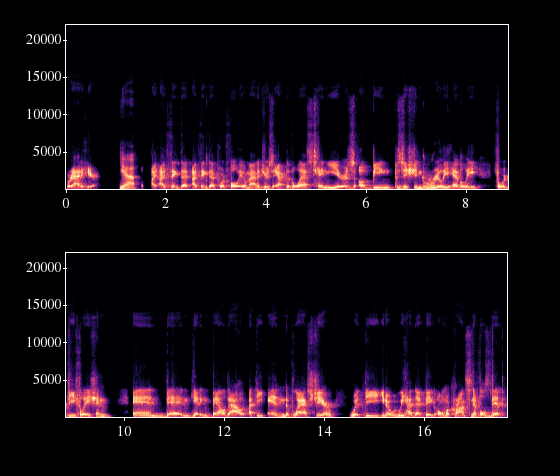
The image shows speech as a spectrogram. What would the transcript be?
we're out of here. Yeah. I, I, think that I think that portfolio managers, after the last 10 years of being positioned really heavily for deflation and then getting bailed out at the end of last year with the, you know, we had that big Omicron sniffles dip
